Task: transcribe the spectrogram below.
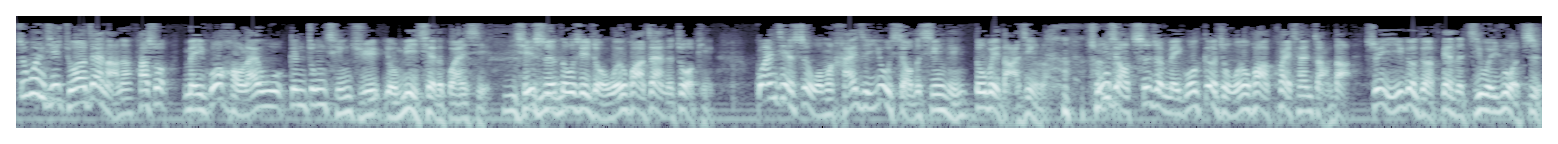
这问题主要在哪呢？他说，美国好莱坞跟中情局有密切的关系，其实都是一种文化战的作品。关键是我们孩子幼小的心灵都被打进了，从小吃着美国各种文化快餐长大，所以一个个变得极为弱智。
